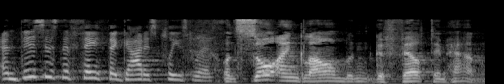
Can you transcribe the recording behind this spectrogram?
And this is the faith that God is pleased with. Und so ein Glauben gefällt dem Herrn.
